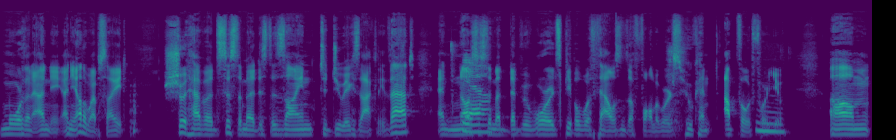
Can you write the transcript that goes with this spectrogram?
more than any any other website. Should have a system that is designed to do exactly that, and not a system that, that rewards people with thousands of followers who can upvote for Mm. you. Um,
